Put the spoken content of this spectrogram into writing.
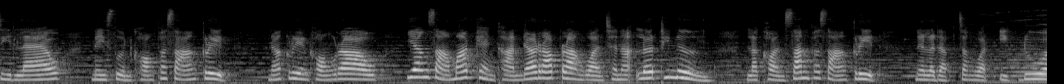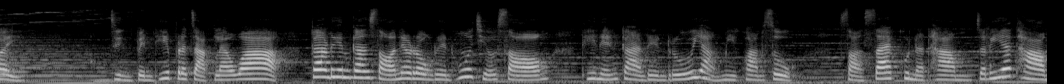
จีนแล้ว ในส่วนของภาษาอังกฤษ นักเรียนของเรายังสามารถแข่งขันได้รับรางวัลชนะเลิศที่ 1 ละครสั้นภาษาอังกฤษในระดับจังหวัดอีกด้วย จึงเป็นที่ประจักษ์แล้วว่า การเรียนการสอนในโรงเรียนหัวเฉียวสองที่เน้นการเรียนรู้อย่างมีความสุข สอดแทรกคุณธรรม จริยธรรม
